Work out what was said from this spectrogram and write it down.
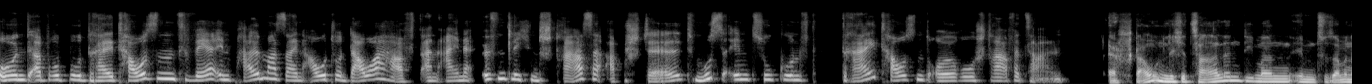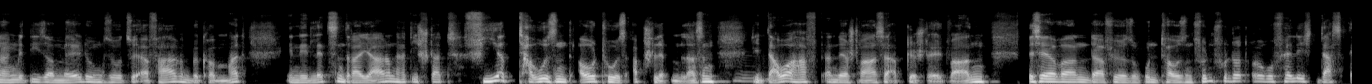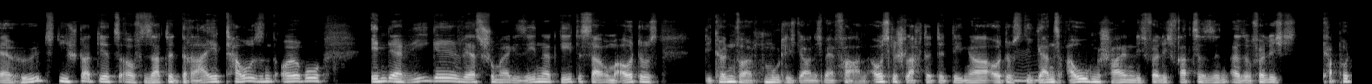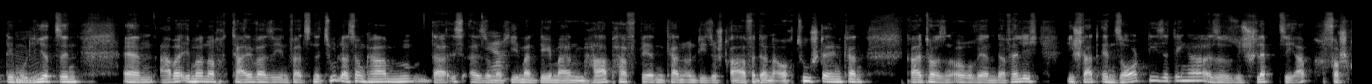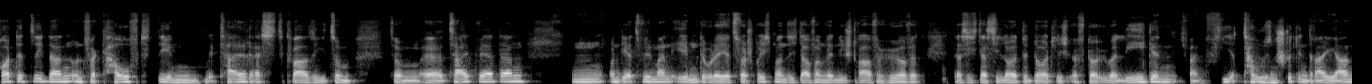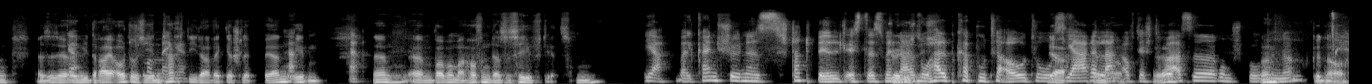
Und apropos 3000, wer in Palma sein Auto dauerhaft an einer öffentlichen Straße abstellt, muss in Zukunft 3000 Euro Strafe zahlen erstaunliche Zahlen, die man im Zusammenhang mit dieser Meldung so zu erfahren bekommen hat. In den letzten drei Jahren hat die Stadt 4000 Autos abschleppen lassen, mhm. die dauerhaft an der Straße abgestellt waren. Bisher waren dafür so rund 1500 Euro fällig. Das erhöht die Stadt jetzt auf satte 3000 Euro. In der Regel, wer es schon mal gesehen hat, geht es da um Autos, die können vermutlich gar nicht mehr fahren. Ausgeschlachtete Dinger, Autos, mhm. die ganz augenscheinlich völlig fratze sind, also völlig kaputt demoliert mhm. sind, ähm, aber immer noch teilweise jedenfalls eine Zulassung haben. Da ist also ja. noch jemand, dem man habhaft werden kann und diese Strafe dann auch zustellen kann. 3000 Euro werden da fällig. Die Stadt entsorgt diese Dinger, also sie schleppt sie ab, verschrottet sie dann und verkauft den Metallrest quasi zum, zum äh, Zeitwert dann. Hm, und jetzt will man eben, oder jetzt verspricht man sich davon, wenn die Strafe höher wird, dass sich das die Leute deutlich öfter überlegen. Ich meine, 4000 Stück in drei Jahren, das ist ja, ja irgendwie drei Autos jeden Menge. Tag, die da weggeschleppt werden. Ja. Eben. Ja. Ne, ähm, wollen wir mal hoffen, dass es hilft jetzt. Hm. Ja, weil kein schönes Stadtbild ist es, wenn Natürlich da so halb kaputte Autos jahrelang genau. auf der Straße rumspucken. Ne? Genau.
